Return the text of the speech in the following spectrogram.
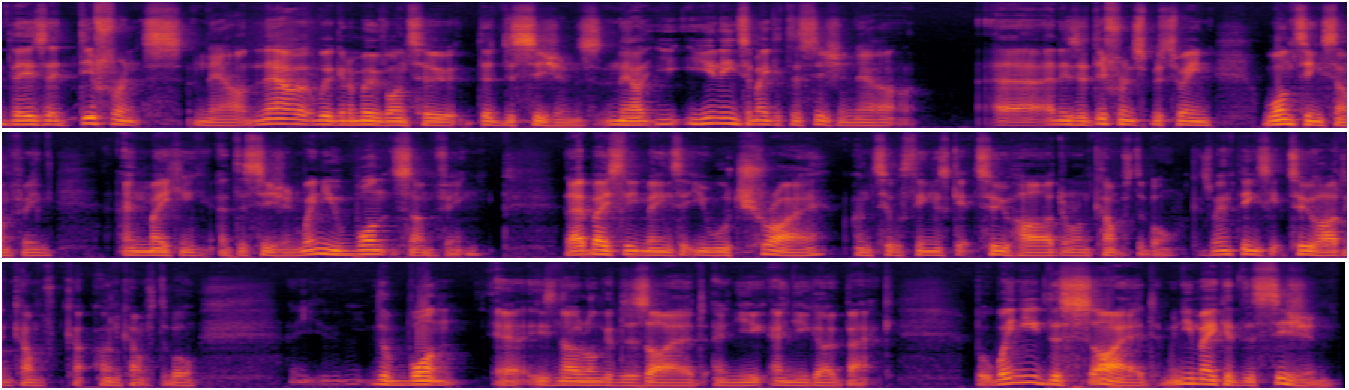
there's a difference now. Now we're going to move on to the decisions. Now, you, you need to make a decision now. Uh, and there's a difference between wanting something and making a decision. When you want something, that basically means that you will try until things get too hard or uncomfortable. Because when things get too hard and comf- uncomfortable, the want uh, is no longer desired, and you and you go back. But when you decide, when you make a decision,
